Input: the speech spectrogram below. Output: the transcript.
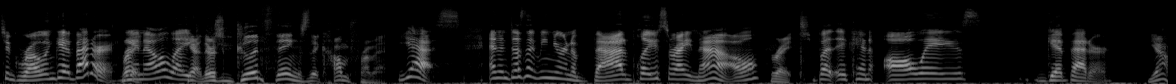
to grow and get better. You know, like, yeah, there's good things that come from it. yes. And it doesn't mean you're in a bad place right now, Right. but it can always get better. Yeah,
